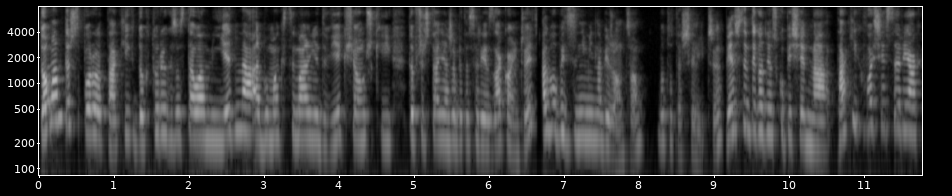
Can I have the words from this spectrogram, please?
to mam też sporo takich, do których została mi jedna albo maksymalnie dwie książki do przeczytania, żeby tę serię zakończyć, albo być z nimi na bieżąco, bo to też się liczy. Więc w tym tygodniu skupię się na takich właśnie seriach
